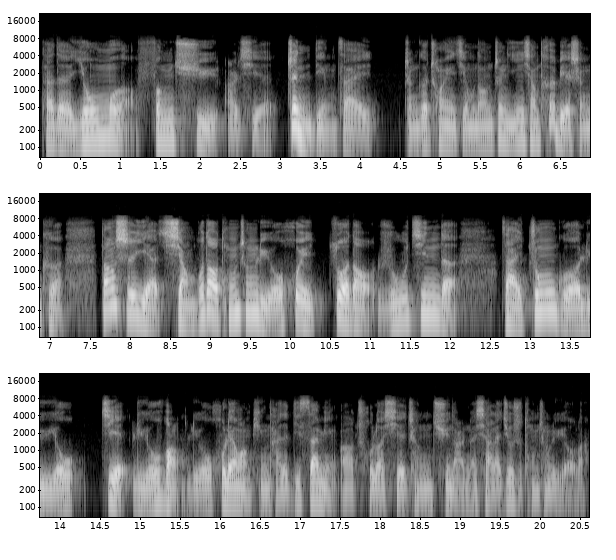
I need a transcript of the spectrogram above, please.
他的幽默风趣而且镇定，在。整个创业节目当中，这你印象特别深刻。当时也想不到同城旅游会做到如今的，在中国旅游界旅游网、旅游互联网平台的第三名啊！除了携程、去哪儿，那下来就是同城旅游了。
